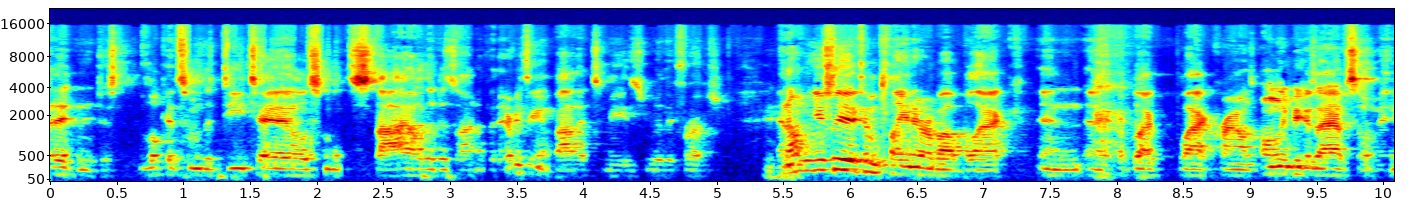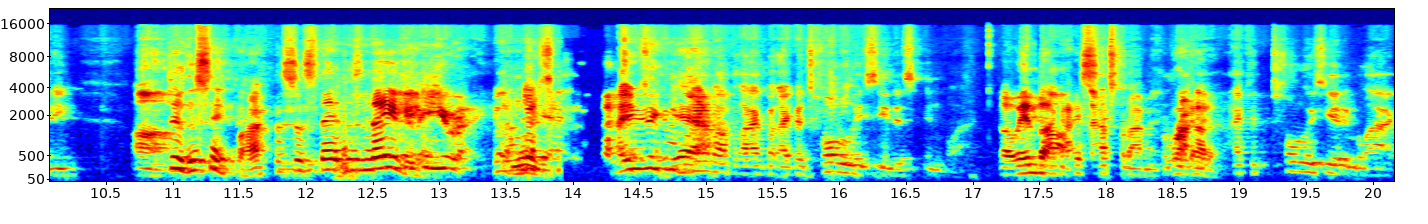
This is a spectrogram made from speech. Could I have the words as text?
at it and just look at some of the details, some of the style, the design of it. Everything about it to me is really fresh. And I'm usually a complainer about black and uh, black black crowns only because I have so many. Um, Dude, this ain't black. This is this is I mean, navy. you're right. But I'm just I usually complain Yeah. about black, but I could totally see this in black. Oh, in black. Um, that's what I meant. Right. I could totally see it in black.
